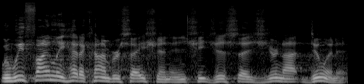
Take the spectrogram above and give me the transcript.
when we finally had a conversation, and she just says, "You're not doing it.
